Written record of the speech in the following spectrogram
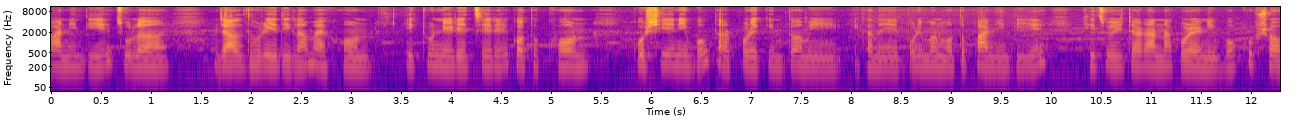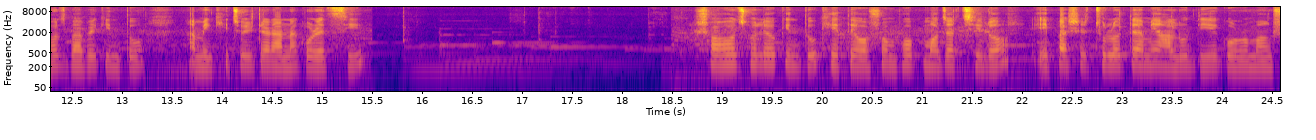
পানি দিয়ে চুলা, জাল ধরিয়ে দিলাম। এখন একটু নেড়ে চেড়ে কতক্ষণ কষিয়ে নিব, তারপরে কিন্তু আমি এখানে পরিমাণ মতো পানি দিয়ে খিচুড়িটা রান্না করে নিব। খুব সহজভাবে কিন্তু আমি খিচুড়িটা রান্না করেছি। সহজ হলেও কিন্তু খেতে অসম্ভব মজার ছিল। এই পাশের চুলোতে আমি আলু দিয়ে গরুর মাংস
